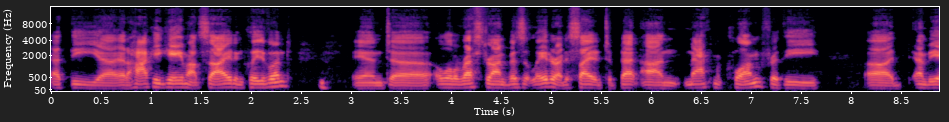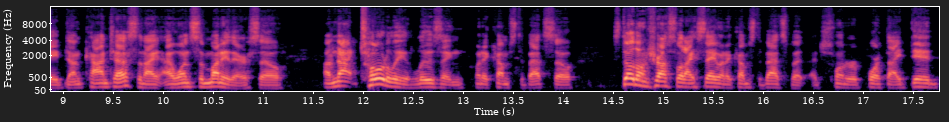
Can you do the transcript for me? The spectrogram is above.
at the uh, at a hockey game outside in Cleveland and uh, a little restaurant visit later, I decided to bet on Mac McClung for the uh, NBA dunk contest, and I, I won some money there. So I'm not totally losing when it comes to bets. So still don't trust what I say when it comes to bets, but I just want to report that I did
